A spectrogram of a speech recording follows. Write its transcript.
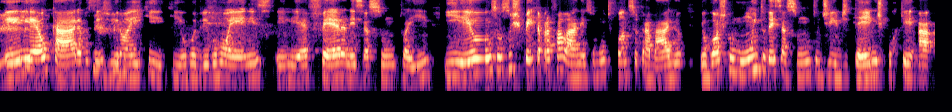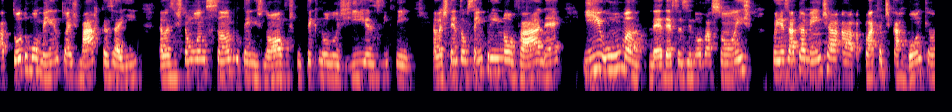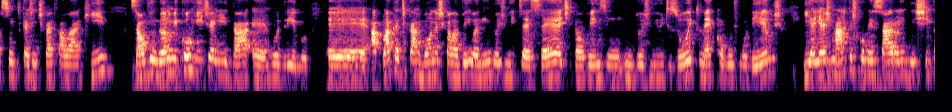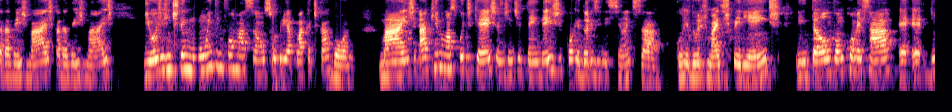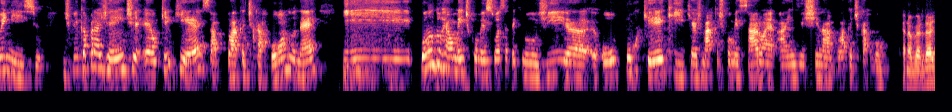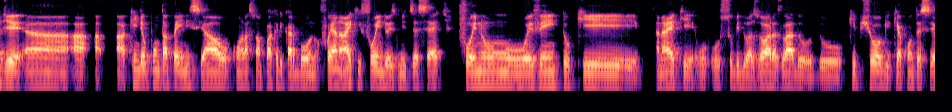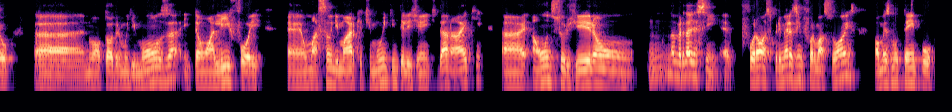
ele é o cara. Vocês viram aí que, que o Rodrigo Roenes, ele é fera nesse assunto aí aí. E eu sou suspeita para falar, né? Eu sou muito fã do seu trabalho. Eu gosto muito desse assunto de, de tênis, porque a, a, todo momento as marcas aí elas estão lançando tênis novos com tecnologias, enfim, elas tentam sempre inovar, né? E uma né, dessas inovações foi exatamente a, a placa de carbono, que é o assunto que a gente vai falar aqui, Salvo engano, me corrige aí, tá, é, Rodrigo? É, a placa de carbono, acho que ela veio ali em 2017, talvez em, em 2018, né, com alguns modelos. E aí as marcas começaram a investir cada vez mais, cada vez mais. E hoje a gente tem muita informação sobre a placa de carbono. Mas aqui no nosso podcast a gente tem desde corredores iniciantes a corredores mais experientes. Então vamos começar é, é, do início. Explica para a gente é, o que, que é essa placa de carbono, né? E quando realmente começou essa tecnologia, ou por que, que, que as marcas começaram a, a investir na placa de carbono? É, na verdade, a, a, a, quem deu o pontapé inicial com relação à placa de carbono foi a Nike, foi em 2017, foi no evento que a Nike, o, o Sub Duas Horas lá do, do Kipchoge, que aconteceu uh, no Autódromo de Monza. Então, ali foi é, uma ação de marketing muito inteligente da Nike, uh, onde surgiram, na verdade, assim, é, foram as primeiras informações, ao mesmo tempo,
